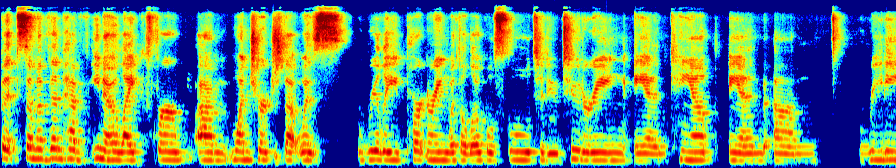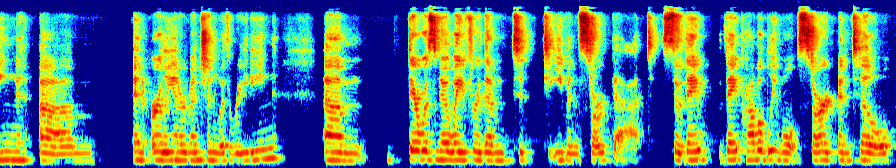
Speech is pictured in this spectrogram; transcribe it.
but some of them have, you know, like for um, one church that was really partnering with a local school to do tutoring and camp and um, reading um, and early intervention with reading. Um, there was no way for them to, to even start that. So they they probably won't start until,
